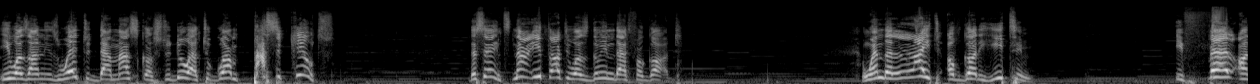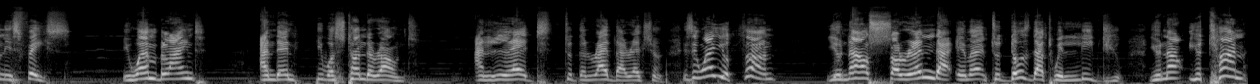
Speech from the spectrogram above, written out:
He was on his way to Damascus to do what? To go and persecute the saints. Now he thought he was doing that for God. When the light of God hit him, he fell on his face. He went blind and then he was turned around and led to the right direction. You see, when you turn, you now surrender, amen, to those that will lead you. You now you turn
